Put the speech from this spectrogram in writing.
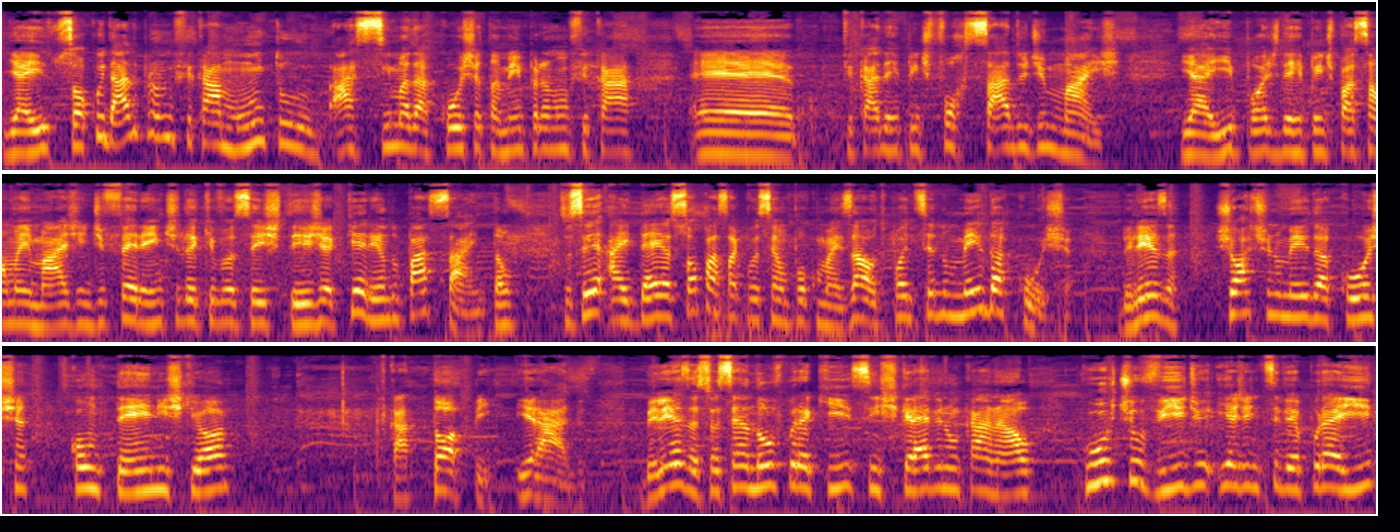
E aí, só cuidado para não ficar muito acima da coxa também, para não ficar, é, ficar de repente forçado demais. E aí pode de repente passar uma imagem diferente da que você esteja querendo passar. Então, se você a ideia é só passar que você é um pouco mais alto, pode ser no meio da coxa, beleza? Short no meio da coxa com tênis que ó, ficar top, irado. Beleza? Se você é novo por aqui, se inscreve no canal, curte o vídeo e a gente se vê por aí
